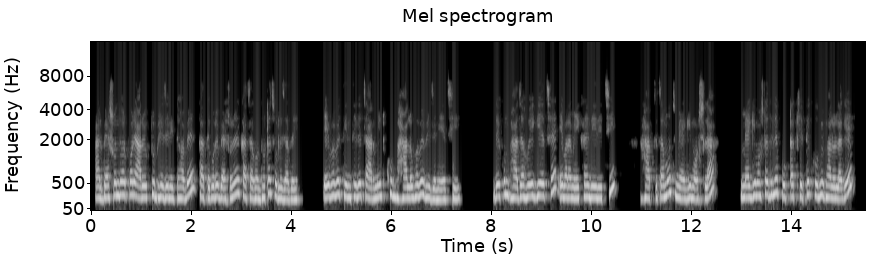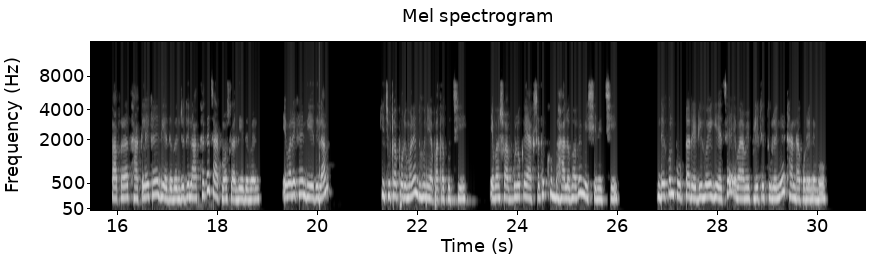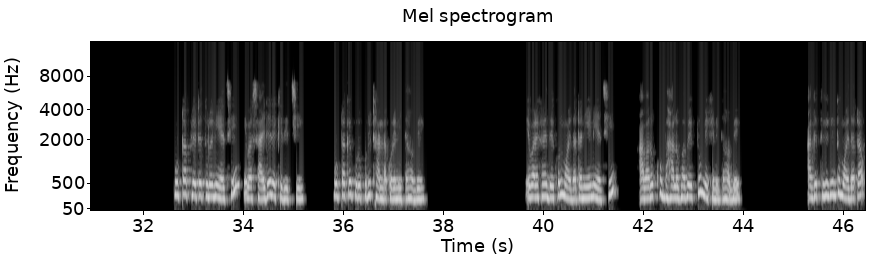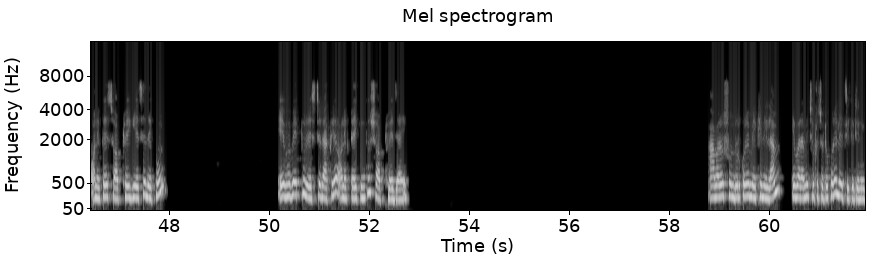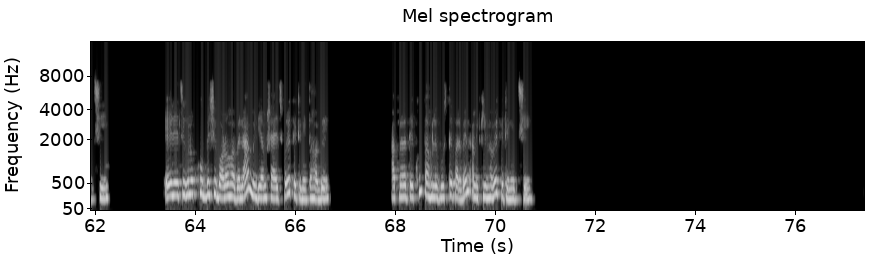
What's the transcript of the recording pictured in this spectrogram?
আর বেসন দেওয়ার পরে আরও একটু ভেজে নিতে হবে, তাতে করে বেসনের কাঁচা গন্ধটা চলে যাবে। এইভাবে তিন থেকে চার মিনিট খুব ভালোভাবে ভেজে নিয়েছি। দেখুন, ভাজা হয়ে গিয়েছে। এবার আমি এখানে দিয়ে দিচ্ছি হাফ চা চামচ ম্যাগি মশলা। ম্যাগি মশলা দিলে পুরটা খেতে খুবই ভালো লাগে। তো আপনারা থাকলে এখানে দিয়ে দেবেন। যদি না থাকে, চাট মশলা দিয়ে দেবেন। এবার এখানে দিয়ে দিলাম কিছুটা পরিমাণে ধনিয়া পাতা কুচি। এবার সবগুলোকে একসাথে খুব ভালোভাবে মিশিয়ে নিচ্ছি। দেখুন, পুরটা রেডি হয়ে গিয়েছে। এবার আমি প্লেটে তুলে নিয়ে ঠান্ডা করে নেব। পুরটা প্লেটে তুলে নিয়েছি। এবার সাইডে রেখে দিচ্ছি। পুরটাকে পুরোপুরি ঠান্ডা করে নিতে হবে। এবার এখানে দেখুন, ময়দাটা নিয়ে নিয়েছি। আবারও খুব ভালোভাবে একটু মেখে নিতে হবে। আগের থেকে কিন্তু ময়দাটা অনেকটাই সফট হয়ে গিয়েছে, দেখুন। এইভাবে একটু রেস্টে রাখলে অনেকটাই কিন্তু সফট হয়ে যায়। আবারও সুন্দর করে মেখে নিলাম। এবার আমি ছোট ছোট করে লেচি কেটে নিচ্ছি। এই লেচিগুলো খুব বেশি বড় হবে না মিডিয়াম সাইজ করে কেটে নিতে হবে। আপনারা দেখুন তাহলে বুঝতে পারবেন আমি কীভাবে কেটে নিচ্ছি।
